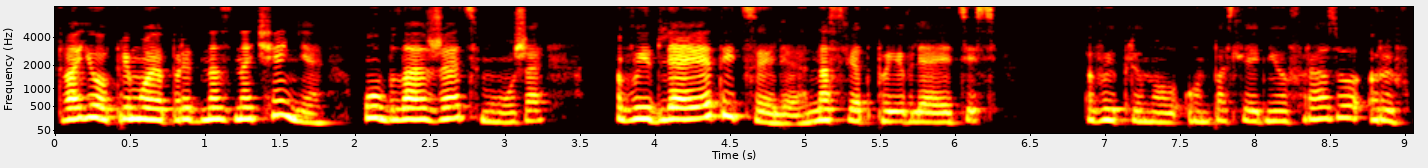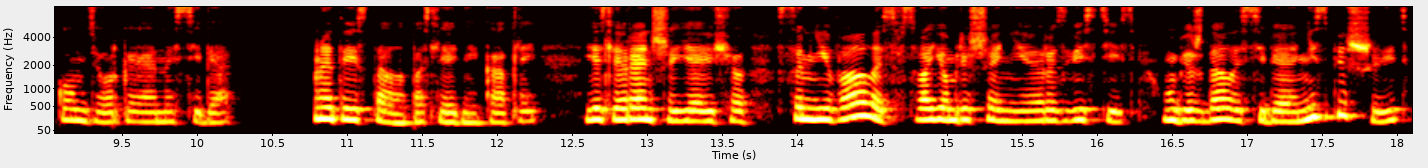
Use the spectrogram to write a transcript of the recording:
Твое прямое предназначение — ублажать мужа. Вы для этой цели на свет появляетесь». Выплюнул он последнюю фразу, рывком дергая на себя. Это и стало последней каплей. Если раньше я еще сомневалась в своем решении развестись, убеждала себя не спешить,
